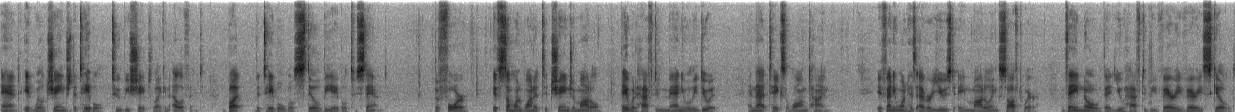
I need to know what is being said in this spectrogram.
And it will change the table to be shaped like an elephant, but the table will still be able to stand. Before, if someone wanted to change a model, they would have to manually do it, and that takes a long time. If anyone has ever used a modeling software, they know that you have to be very, very skilled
